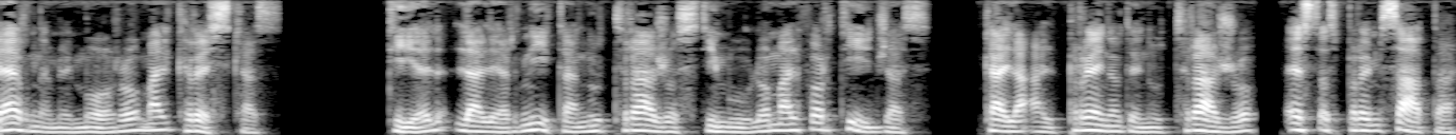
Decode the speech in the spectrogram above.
lerna memoro malcrescas. Tiel la lernita nutrajo stimulo malfortigas, cae la alpreno de nutrajo estas premsata,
